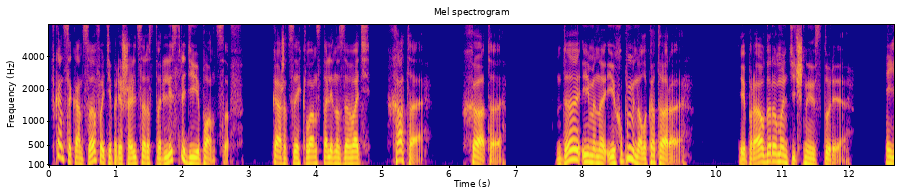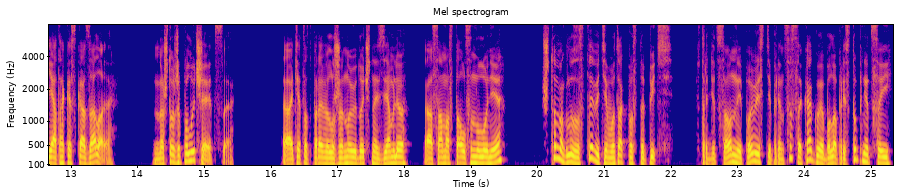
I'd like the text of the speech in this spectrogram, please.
В конце концов, эти пришельцы растворились среди японцев. Кажется, их клан стали называть Хата. Хата. Да, именно их упоминал Катара. И правда романтичная история. Я так и сказала. Но что же получается? Отец отправил жену и дочь на Землю, а сам остался на Луне? Что могло заставить его так поступить? В традиционной повести принцесса Кагуя была преступницей,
